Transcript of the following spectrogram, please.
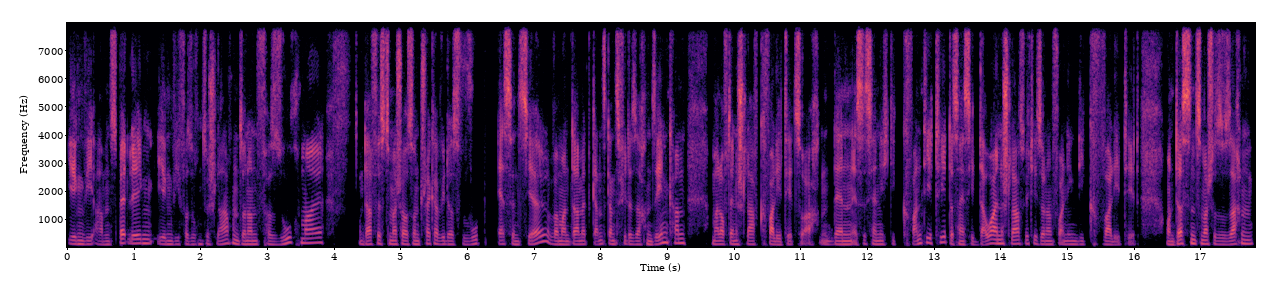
irgendwie abends Bett legen, irgendwie versuchen zu schlafen, sondern versuch mal, und dafür ist zum Beispiel auch so ein Tracker wie das WUP essentiell, weil man damit ganz, ganz viele Sachen sehen kann, mal auf deine Schlafqualität zu achten. Denn es ist ja nicht die Quantität, das heißt die Dauer eines Schlafs wichtig, sondern vor allen Dingen die Qualität. Und das sind zum Beispiel so Sachen,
